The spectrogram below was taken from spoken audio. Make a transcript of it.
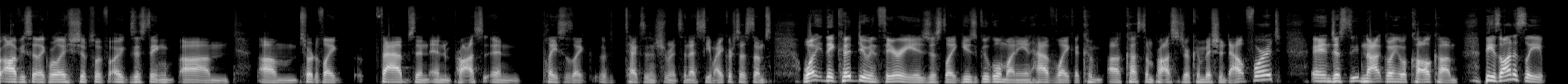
obviously like relationships with existing um um sort of like fabs and and process and places like Texas Instruments and ST Microsystems. What they could do in theory is just like use Google money and have like a, com- a custom processor commissioned out for it, and just not going with Qualcomm because honestly.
